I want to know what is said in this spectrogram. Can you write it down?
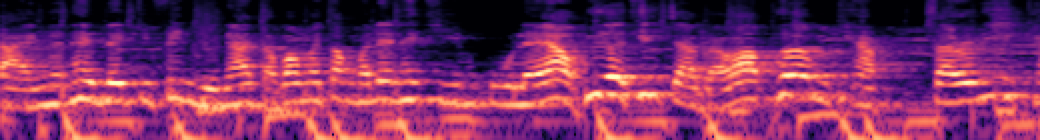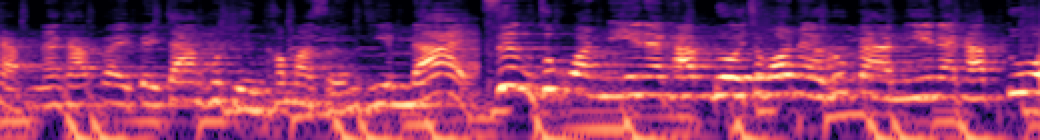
จ่ายเงินให้เบรกกิฟฟินอยู่นะ แต่ว่าไม่ต้องมาเล่นให้ทีมกูแล้ว เพื่อที่จะแบบว่าเพิ่มแคป salary cap นะครับไปไปจ้างคนอื่นเข้ามาเสริมทีมได้ ซึ่งทุกวันนี้นะครับโดยเฉพาะในฤดูกาลนี้นะครับ ตัว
